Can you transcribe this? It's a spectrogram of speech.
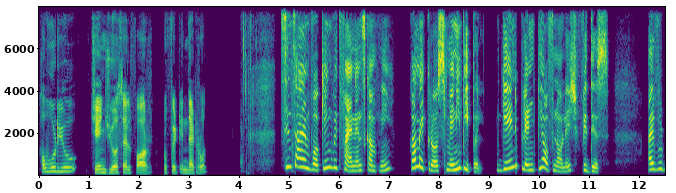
how would you change yourself or to fit in that role? Since I am working with finance company, come across many people, gained plenty of knowledge with this. I would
